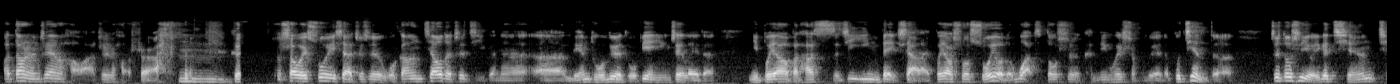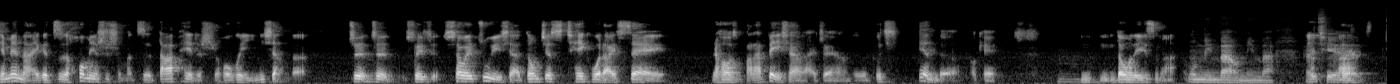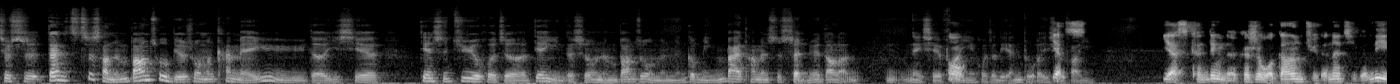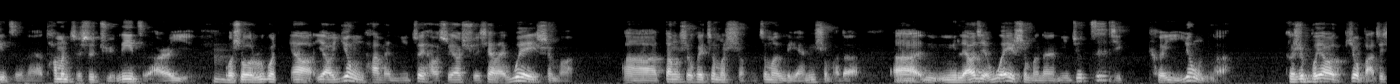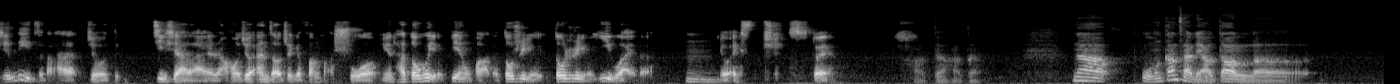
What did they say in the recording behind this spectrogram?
啊，当然这样好啊，这是好事儿啊。嗯，可稍微说一下，就是我刚刚教的这几个呢，呃，连读、略读、变音这类的，你不要把它死记硬背下来，不要说所有的 what 都是肯定会省略的，不见得，这都是有一个前前面哪一个字，后面是什么字搭配的时候会影响的。这这，所以稍微注意一下，Don't just take what I say，然后把它背下来，这样不见得 OK。嗯，你懂我的意思吗？我明白，我明白。而且就是，但是至少能帮助，比如说我们看美语的一些电视剧或者电影的时候，能帮助我们能够明白他们是省略到了那些发音或者连读了一些发音。Yes，肯定的。可是我刚刚举的那几个例子呢，他们只是举例子而已。我说，如果你要要用他们，你最好是要学下来为什么啊，当时会这么省、这么连什么的。呃，你你了解为什么呢？你就自己可以用了。可是不要就把这些例子把它就记下来，然后就按照这个方法说，因为它都会有变化的，都是有都是有意外的。嗯，有 exceptions。对。好的，好的。那我们刚才聊到了。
